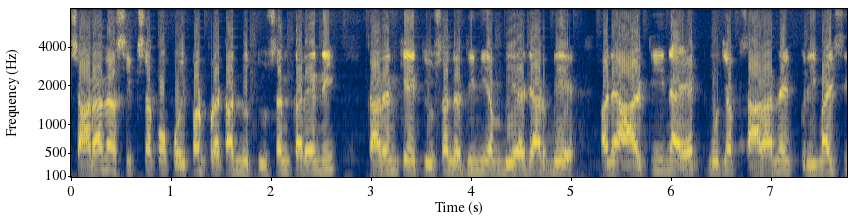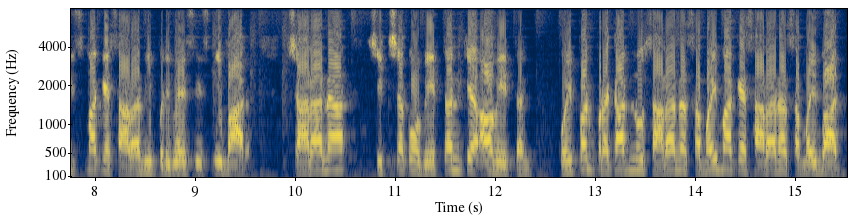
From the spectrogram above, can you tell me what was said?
શાળાના શિક્ષકો કોઈ પણ પ્રકારનું ટ્યુશન કરે નહીં, કારણ કે ટ્યુશન અધિનિયમ બે હજાર બે અને આરટીના એક્ટ મુજબ શાળાને પ્રિમાઇસીસમાં કે શાળાની પ્રિમાઇસીસની બહાર, શાળાના શિક્ષકો વેતન કે અવેતન, કોઈ પણ પ્રકારનું શાળાના સમયમાં કે શાળાના સમય બાદ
